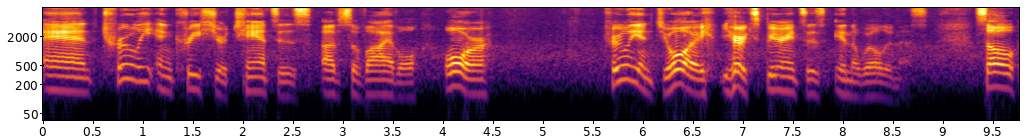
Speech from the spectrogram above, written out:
and truly increase your chances of survival or truly enjoy your experiences in the wilderness. So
